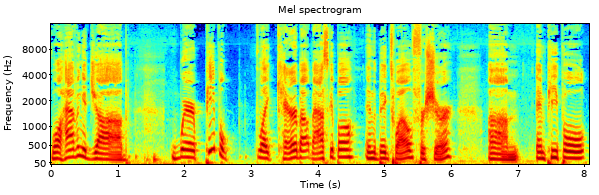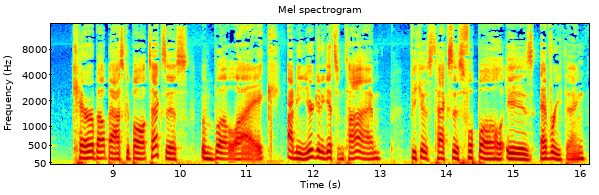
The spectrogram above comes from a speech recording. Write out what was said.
while having a job where people like care about basketball in the Big 12 for sure. Um, and people care about basketball at Texas, but like, I mean, you're going to get some time because Texas football is everything.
